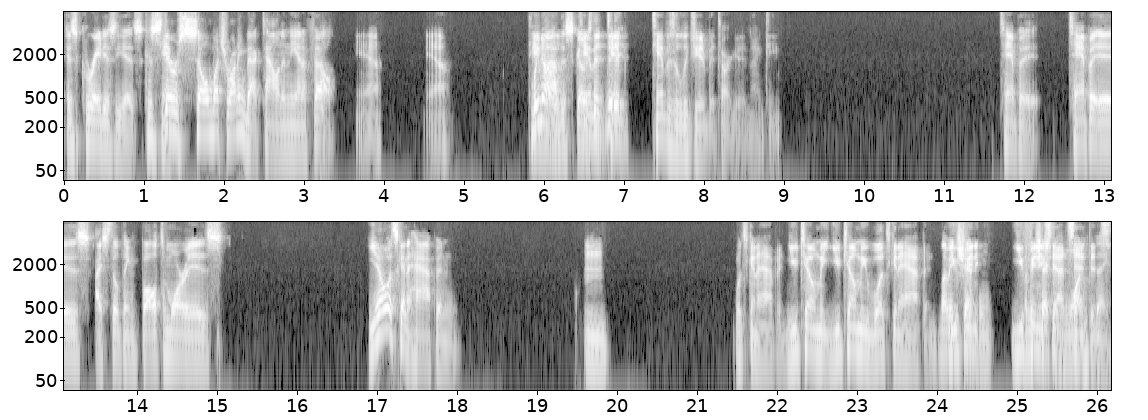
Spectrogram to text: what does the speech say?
as great as he is, because there's so much running back talent in the NFL. Yeah, yeah. We know how this goes. Tampa, Tampa- Tampa's a legitimate target at 19. Tampa, Tampa is. I still think Baltimore is. You know what's going to happen? Mm. What's gonna happen? You tell me. You tell me what's gonna happen. Let me you check. fin- you let finish that sentence. thing.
